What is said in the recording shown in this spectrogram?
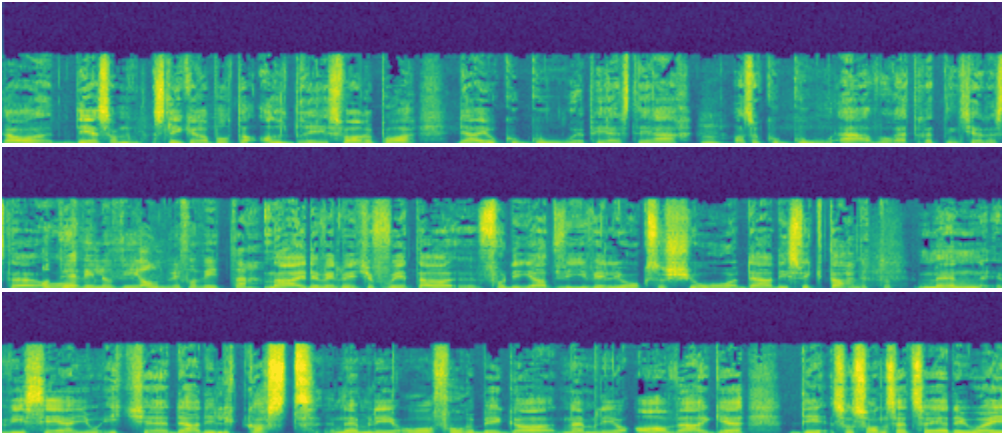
Ja, og Det som slike rapporter aldri svarer på, det er jo hvor gode PST er. Mm. Altså hvor god er vår etterretningstjeneste. Og, og det vil jo vi aldri få vite. Nei, det vil vi ikke få vite, fordi at vi vil jo også se der de svikter. Men vi ser jo ikke der de lykkes, nemlig å forebygge, nemlig å avverge. Det, så sånn sett så er det jo ei,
